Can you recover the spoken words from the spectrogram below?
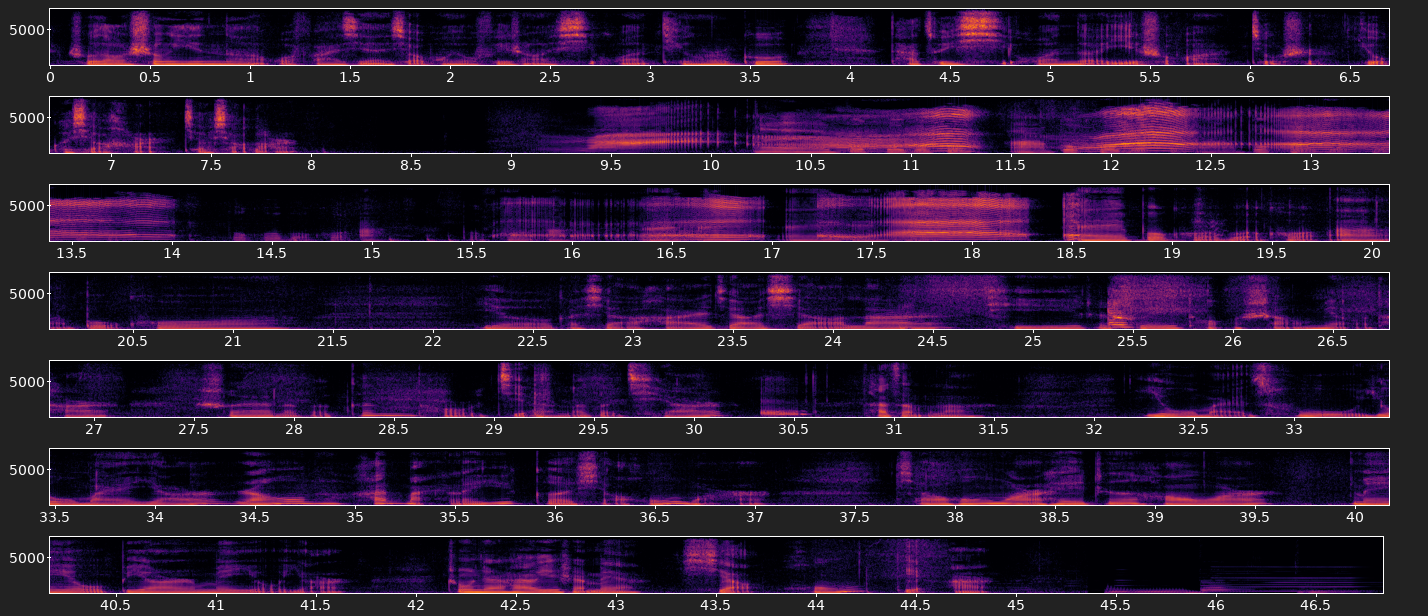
说到声音呢，我发现小朋友非常喜欢听儿歌。他最喜欢的一首啊，就是有个小孩叫小兰儿。哎，不哭不哭啊，不哭不哭啊，不哭不哭不哭，不哭不哭啊，不哭啊，哎哎哎哎，不哭不哭啊，不哭。有个小孩叫小兰，提着水桶上庙台儿，摔了个跟头，捡了个钱儿。他怎么了？又买醋又买盐儿，然后呢，还买了一个小红碗儿。小红碗儿还真好玩儿，没有边儿，没有沿儿，中间还有一什么呀？小红点儿。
